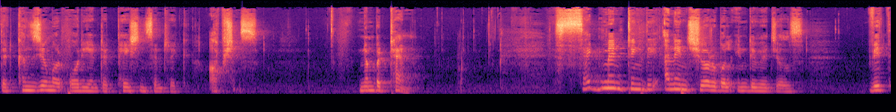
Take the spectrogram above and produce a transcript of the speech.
that consumer oriented, patient centric options. Number 10, segmenting the uninsurable individuals with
